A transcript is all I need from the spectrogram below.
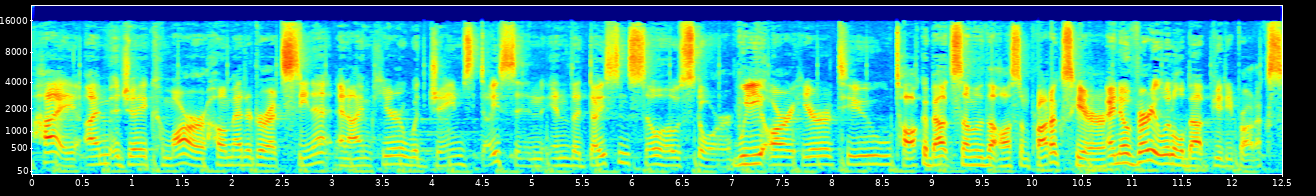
Hi, I'm Ajay Kumar, home editor at CNET, and I'm here with James Dyson in the Dyson Soho store. We are here to talk about some of the awesome products here. I know very little about beauty products.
